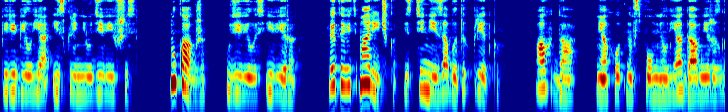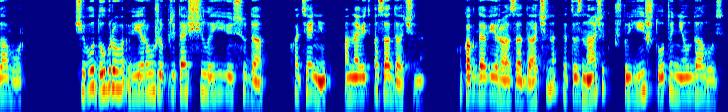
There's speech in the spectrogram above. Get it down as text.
перебил я, искренне удивившись. Ну как же, удивилась и Вера. Это ведь Маричка из теней забытых предков. Ах, да, неохотно вспомнил я давний разговор. Чего доброго, Вера уже притащила ее сюда. Хотя нет, она ведь озадачена. А когда Вера озадачена, это значит, что ей что-то не удалось.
